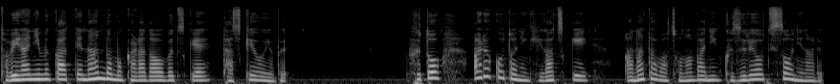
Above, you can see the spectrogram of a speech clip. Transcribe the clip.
扉に向かって何度も体をぶつけ助けを呼ぶ。ふとあることに気がつきあなたはその場に崩れ落ちそうになる。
